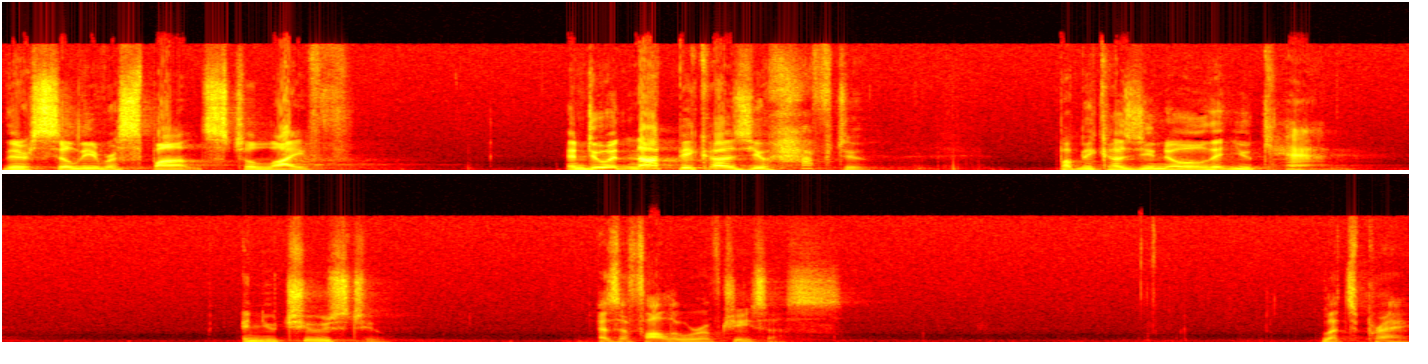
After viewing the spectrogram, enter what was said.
their silly response to life? And do it not because you have to, but because you know that you can and you choose to as a follower of Jesus. Let's pray.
